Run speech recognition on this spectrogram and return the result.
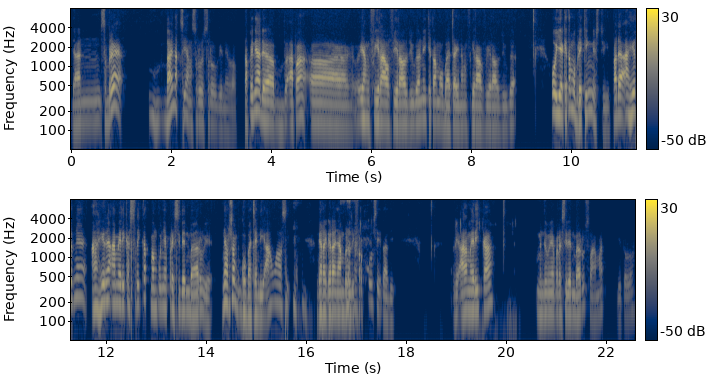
Dan sebenarnya banyak sih yang seru-seru gini loh. Tapi ini ada apa eh, yang viral-viral juga nih. Kita mau bacain yang viral-viral juga. Oh iya kita mau breaking news cuy. Pada akhirnya akhirnya Amerika Serikat mempunyai presiden baru ya. Ini harusnya gue bacain di awal sih. Gara-gara nyamber Liverpool sih tadi. Di Amerika mempunyai presiden baru selamat gitu loh.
